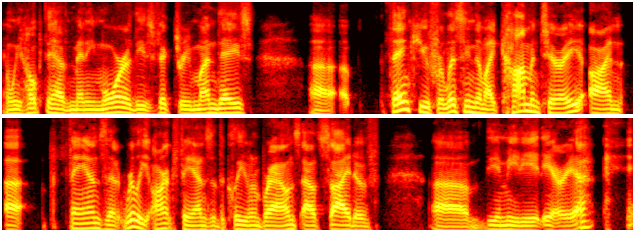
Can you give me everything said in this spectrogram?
and we hope to have many more of these victory Mondays. Uh, thank you for listening to my commentary on uh, fans that really aren't fans of the Cleveland Browns outside of um, the immediate area.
